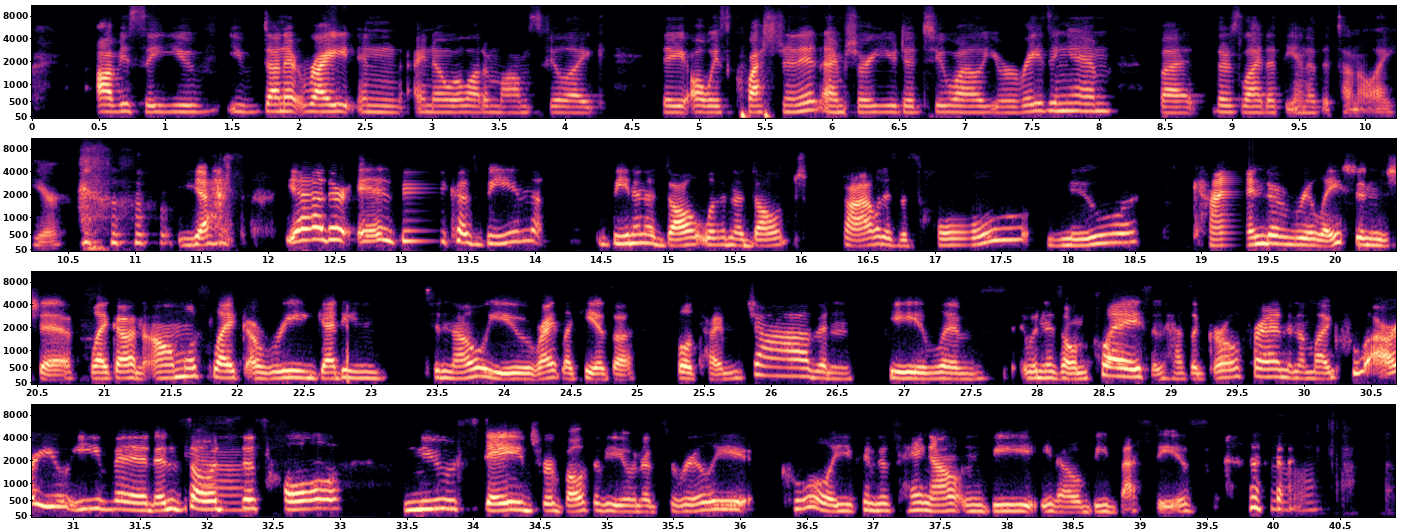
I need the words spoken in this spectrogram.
obviously you've you've done it right and I know a lot of moms feel like they always question it. I'm sure you did too while you were raising him, but there's light at the end of the tunnel, I hear. yes. Yeah, there is because being being an adult with an adult child is this whole new kind of relationship, like an almost like a re getting to know you, right? Like he has a full time job and he lives in his own place and has a girlfriend. And I'm like, who are you even? And so yeah. it's this whole new stage for both of you. And it's really cool. You can just hang out and be, you know, be besties.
